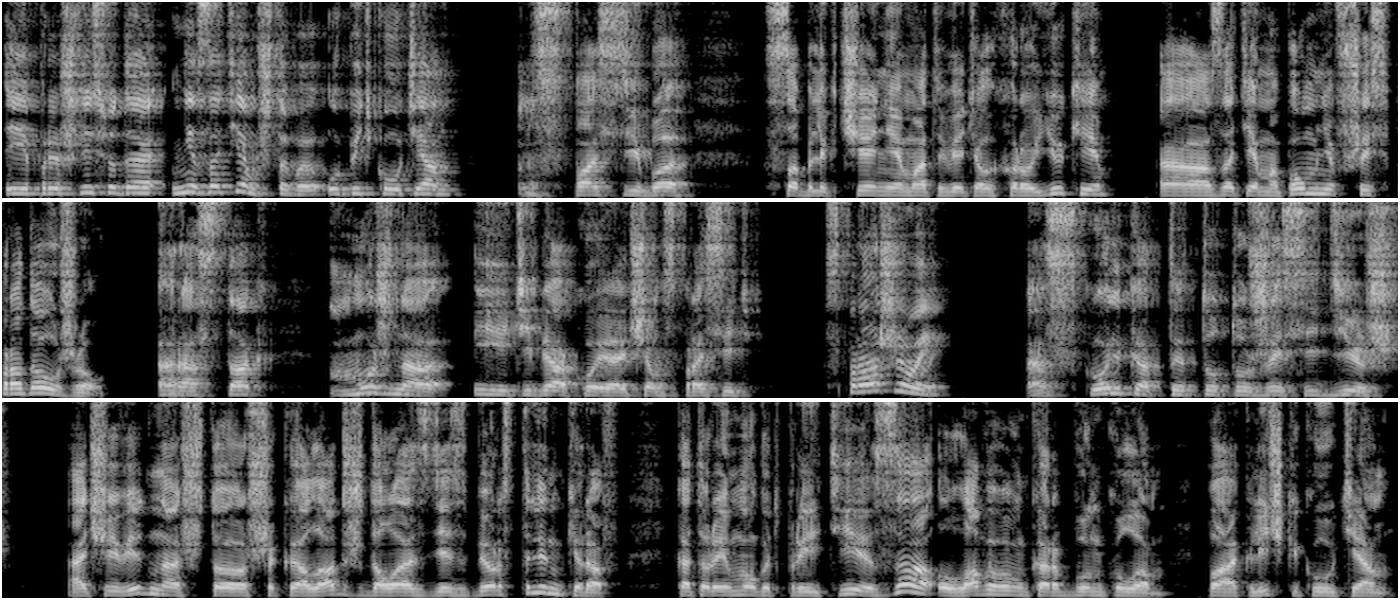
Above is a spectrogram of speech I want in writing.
и пришли сюда не за тем, чтобы убить Каутян». «Спасибо», – с облегчением ответил Харуюки, а затем, опомнившись, продолжил. «Раз так, можно и тебя кое о чем спросить?» «Спрашивай». «Сколько ты тут уже сидишь?» Очевидно, что шоколад ждала здесь бёрстлинкеров, которые могут прийти за лавовым карбункулом по кличке Каутян.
